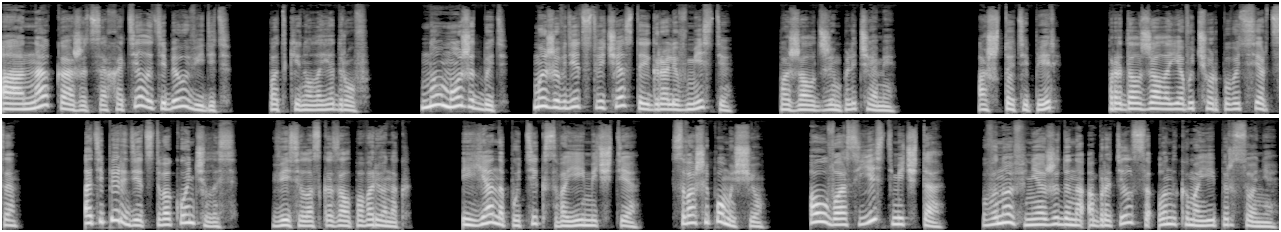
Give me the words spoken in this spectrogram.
«А она, кажется, хотела тебя увидеть», — подкинула я дров. «Ну, может быть. Мы же в детстве часто играли вместе», — пожал Джим плечами. «А что теперь?» — продолжала я вычерпывать сердце. «А теперь детство кончилось», — весело сказал поваренок. «И я на пути к своей мечте. С вашей помощью. А у вас есть мечта?» Вновь неожиданно обратился он к моей персоне.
